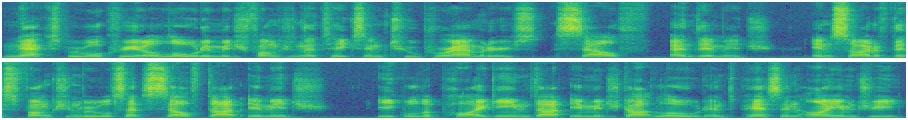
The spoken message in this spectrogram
Next, we will create a load image function that takes in two parameters, self and image. Inside of this function, we will set self.image equal to pygame.image.load and pass in img,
